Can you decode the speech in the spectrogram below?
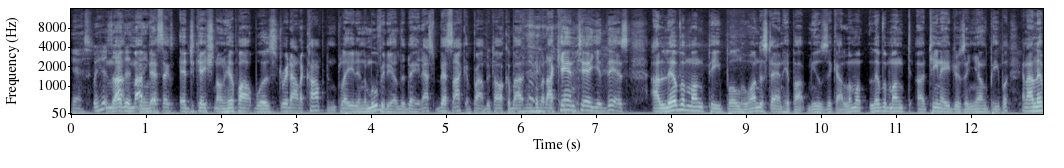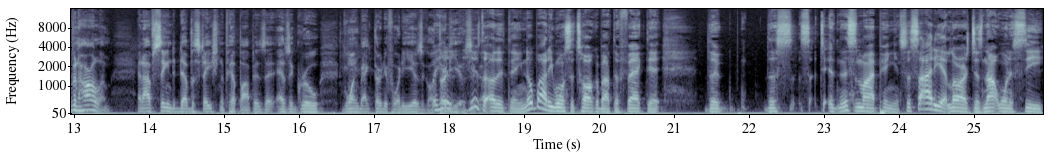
Yes. But here's the my, other my thing. best ex- education on hip hop was straight out of Compton, played in a movie the other day. That's the best I could probably talk about. but I can tell you this: I live among people who understand hip hop music. I live, live among uh, teenagers and young people, and I live in Harlem. And I've seen the devastation of hip hop as it, as it grew going back 30, 40 years ago, But 30 here's, years here's ago. the other thing. Nobody wants to talk about the fact that the the s- s- and this is my opinion. Society at large does not want to see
